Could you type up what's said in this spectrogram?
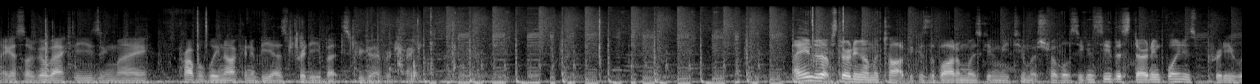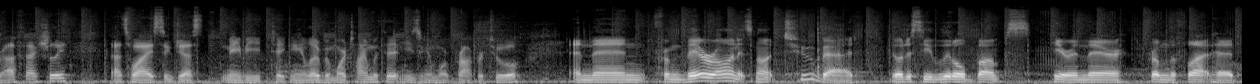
I guess I'll go back to using my probably not going to be as pretty, but screwdriver trick. I ended up starting on the top because the bottom was giving me too much trouble. So you can see the starting point is pretty rough actually. That's why I suggest maybe taking a little bit more time with it and using a more proper tool. And then from there on, it's not too bad. You'll just see little bumps here and there from the flathead,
